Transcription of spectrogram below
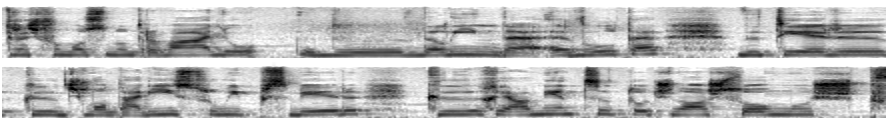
transformou-se num trabalho de, da linda adulta de ter que desmontar isso e perceber que realmente todos nós somos perfeitos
